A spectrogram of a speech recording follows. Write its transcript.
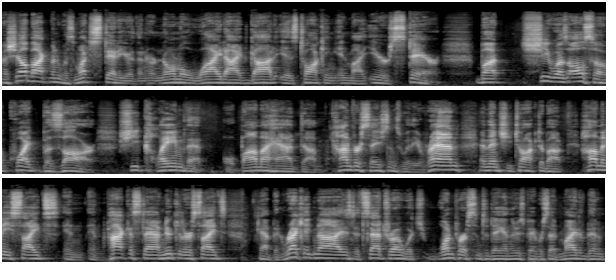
Michele Bachmann was much steadier than her normal wide eyed God is talking in my ear stare, but she was also quite bizarre. She claimed that Obama had um, conversations with Iran, and then she talked about how many sites in, in Pakistan, nuclear sites, have been recognized, etc., which one person today in the newspaper said might have been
